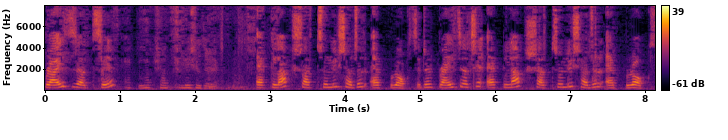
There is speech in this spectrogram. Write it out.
প্রাইস যাচ্ছে এক লাখ সাতচল্লিশ হাজার এক লাখ সাতচল্লিশ হাজার অ্যাপ্রক্স এটার প্রাইস যাচ্ছে এক লাখ সাতচল্লিশ হাজার অ্যাপ্রক্স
